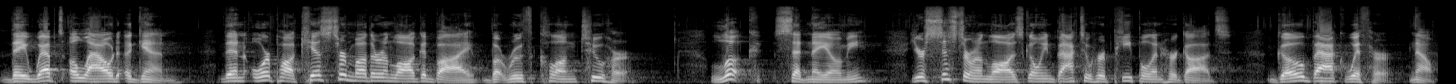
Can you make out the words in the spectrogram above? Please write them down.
they wept aloud again. Then Orpah kissed her mother in law goodbye, but Ruth clung to her. Look, said Naomi, your sister in law is going back to her people and her gods. Go back with her. Now,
